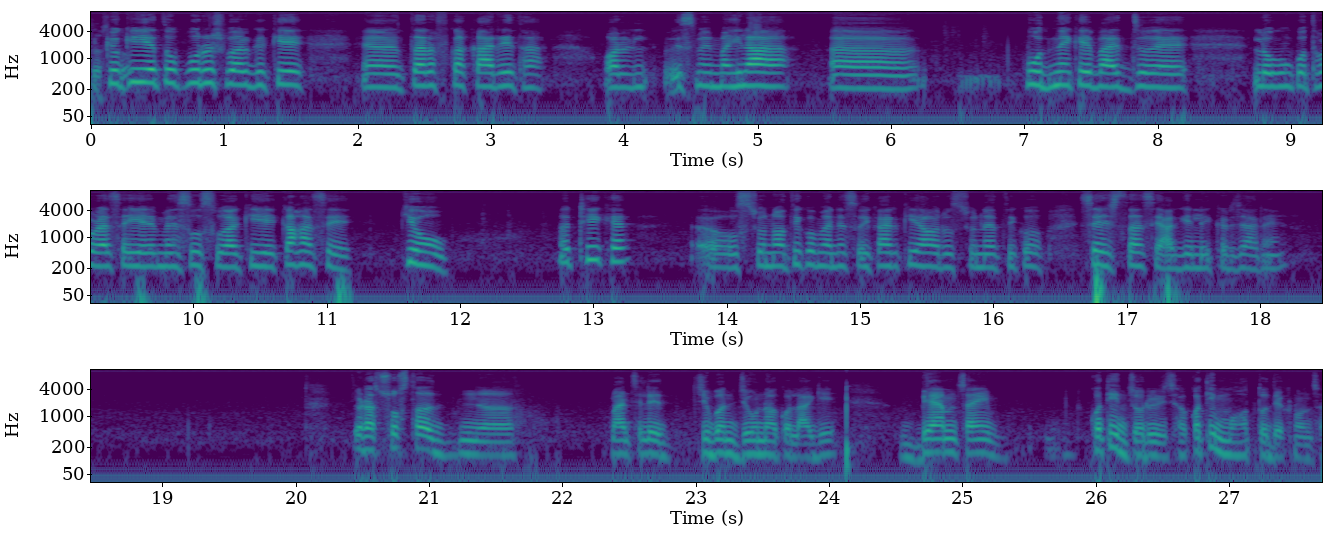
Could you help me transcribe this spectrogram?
क्योंकि ये तो पुरुष वर्ग के तरफ़ का कार्य था और इसमें महिला कूदने के बाद जो है लोगों को थोड़ा सा ये महसूस हुआ कि ये कहाँ से क्यों? तो ठीक है उस चुनौती को मैंने स्वीकार किया और उस चुनौती को सहजता से आगे लेकर जा रहे हैं। एउटा स्वस्थ मान्छेले जीवन जिउनको लागि व्यायाम चाहिँ कति जरुरी छ कति महत्त्व देख्नुहुन्छ?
